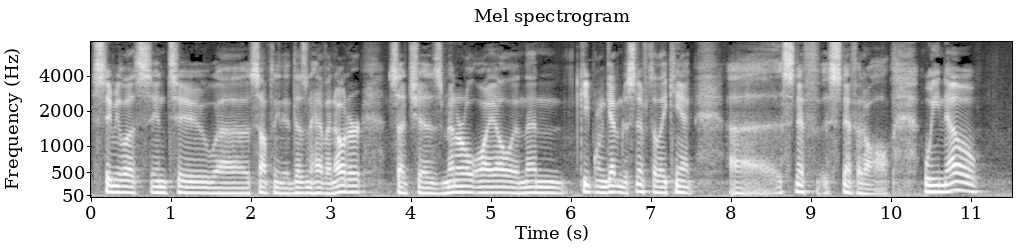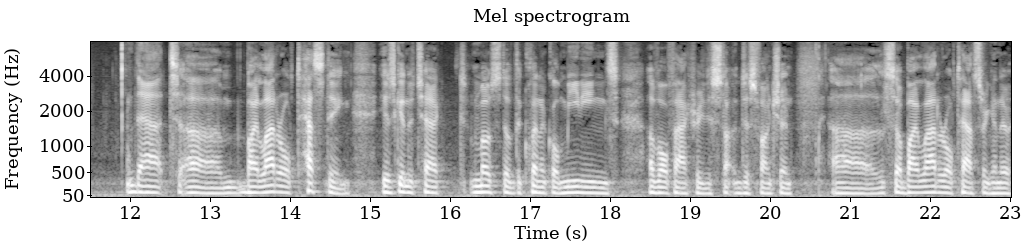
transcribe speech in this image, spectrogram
stimulus into uh, something that doesn't have an odor, such as mineral oil, and then keep on getting them to sniff till they can't uh, sniff sniff at all. We know that um, bilateral testing is going to check most of the clinical meanings of olfactory dis- dysfunction. Uh, so bilateral tests are going to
